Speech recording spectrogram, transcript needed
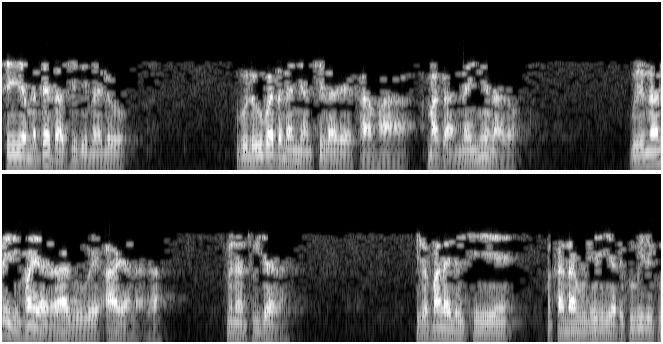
ဆင်းရဲမတက်တာဖြစ်နေမယ်လို့အခုလူဥပဒနာညာဖြစ်လာတဲ့အခါမှာအမှတ်ကနိုင်နေလာတော့ဝေဒနာလေးတွေမှတ်ရတာကိုပဲအားရလာတာမှန်တယ်ထူးကြတာပြီးတော့မှတ်လိုက်လို့ရှိရင် မခန္ဓာဘူးလေးတွေကတစ်ခုပြီးတစ်ခု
